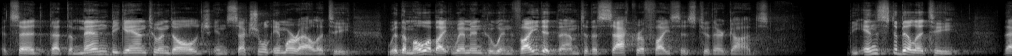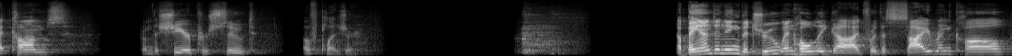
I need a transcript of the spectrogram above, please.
It said that the men began to indulge in sexual immorality with the Moabite women who invited them to the sacrifices to their gods. The instability that comes from the sheer pursuit of pleasure. Abandoning the true and holy God for the siren call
